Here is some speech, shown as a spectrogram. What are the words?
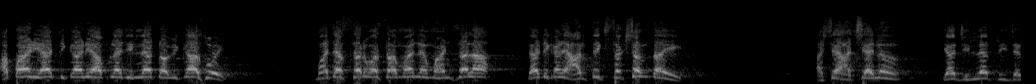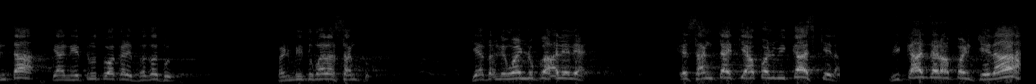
आपण या ठिकाणी आपल्या जिल्ह्याचा विकास होईल. माझ्या सर्वसामान्य माणसाला त्या ठिकाणी आर्थिक सक्षमता येईल. अशा आशयानं या जिल्ह्यातली जनता या नेतृत्वाकडे बघत होती. पण मी तुम्हाला सांगतो की आता निवडणुका आलेल्या आहेत. हे सांगतायत की आपण विकास केला. विकास जर आपण केला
